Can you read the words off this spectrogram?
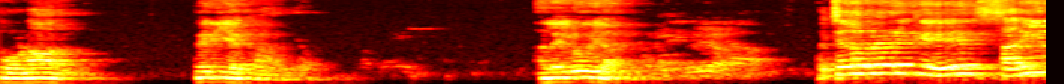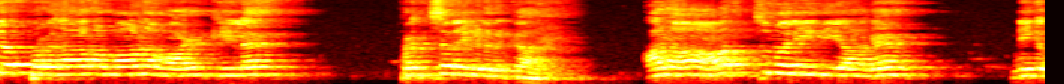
போனால் பெரிய காரியம். அல்லூயா சில பேருக்கு சரீர பிரகாரமான வாழ்க்கையில பிரச்சனைகள் இருக்காது. ஆனா ஆத்ம ரீதியாக நீங்க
